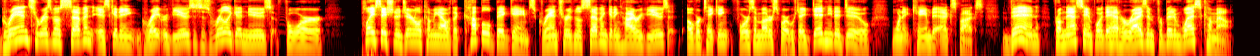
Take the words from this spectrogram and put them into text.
Gran Turismo 7 is getting great reviews. This is really good news for PlayStation in general, coming out with a couple big games. Gran Turismo 7 getting high reviews, overtaking Forza Motorsport, which they did need to do when it came to Xbox. Then, from that standpoint, they had Horizon Forbidden West come out.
